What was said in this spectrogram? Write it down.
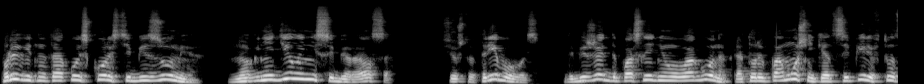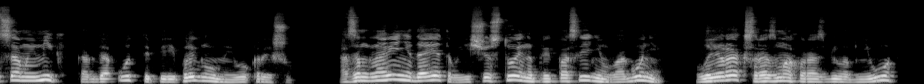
Прыгать на такой скорости безумие, но огнеделый не собирался. Все, что требовалось, добежать до последнего вагона, который помощники отцепили в тот самый миг, когда Отто перепрыгнул на его крышу. А за мгновение до этого, еще стоя на предпоследнем вагоне, Лайрак с размаху разбил об него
